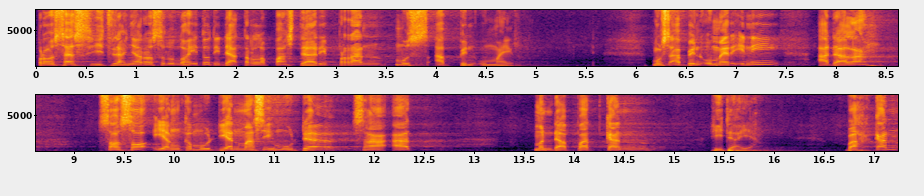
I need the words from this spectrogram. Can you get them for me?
proses hijrahnya Rasulullah itu tidak terlepas dari peran Mus'ab bin Umair. Mus'ab bin Umair ini adalah sosok yang kemudian masih muda saat mendapatkan hidayah. Bahkan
